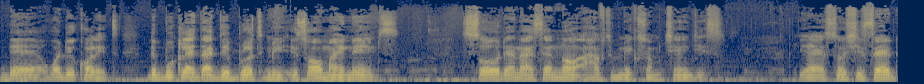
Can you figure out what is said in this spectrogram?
the, what do you call it? The booklet that they brought me is all my names. So then I said, no, I have to make some changes. Yeah, so she said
